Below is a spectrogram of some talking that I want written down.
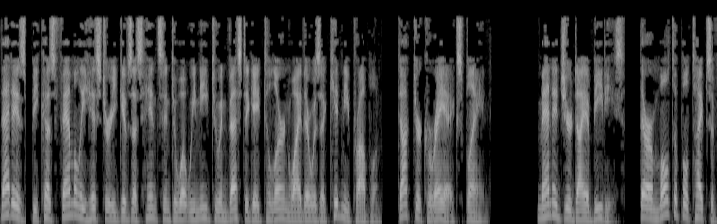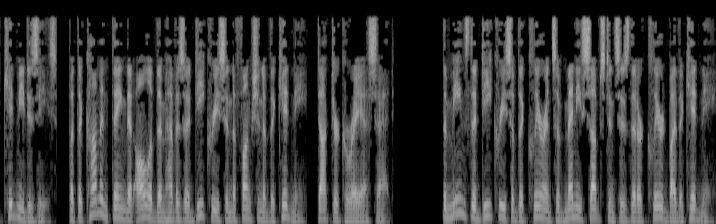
That is, because family history gives us hints into what we need to investigate to learn why there was a kidney problem, Dr. Correa explained. Manage your diabetes. There are multiple types of kidney disease, but the common thing that all of them have is a decrease in the function of the kidney, Dr. Correa said. The means the decrease of the clearance of many substances that are cleared by the kidney.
